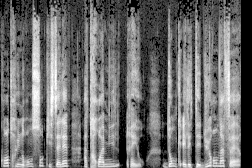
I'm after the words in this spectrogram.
contre une rançon qui s'élève à 3000 réaux. Donc, elle était dure en affaires.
